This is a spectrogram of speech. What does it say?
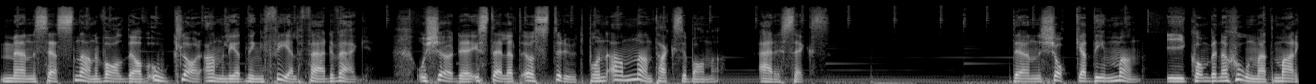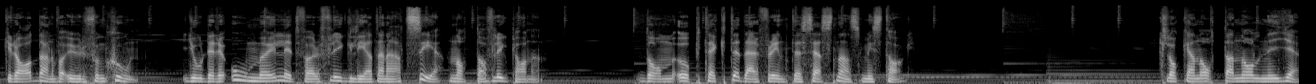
Men Cessnan valde av oklar anledning fel färdväg och körde istället österut på en annan taxibana, R6. Den tjocka dimman, i kombination med att markradarn var ur funktion, gjorde det omöjligt för flygledarna att se något av flygplanen. De upptäckte därför inte Cessnas misstag. Klockan 8.09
